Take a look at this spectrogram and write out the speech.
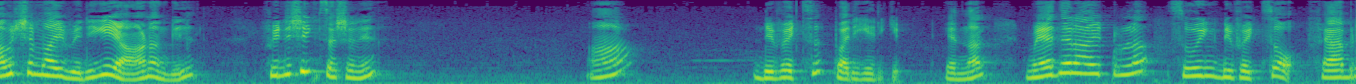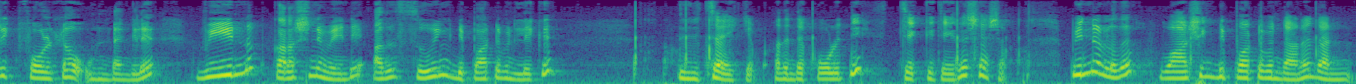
ആവശ്യമായി വരികയാണെങ്കിൽ ഫിനിഷിംഗ് സെഷനിൽ ആ ഡിഫക്ട്സ് പരിഹരിക്കും. എന്നാൽ മേജറായിട്ടുള്ള സൂയിങ് ഡിഫക്ട്സോ ഫാബ്രിക് ഫോൾട്ടോ ഉണ്ടെങ്കിൽ വീണ്ടും കറക്ഷന് വേണ്ടി അത് സൂയിങ് ഡിപ്പാർട്ട്മെന്റിലേക്ക് തിരിച്ചയക്കും. അതിന്റെ ക്വാളിറ്റി ചെക്ക് ചെയ്ത ശേഷം. പിന്നുള്ളത് വാഷിംഗ് ഡിപ്പാർട്ട്മെന്റാണ് രണ്ട്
